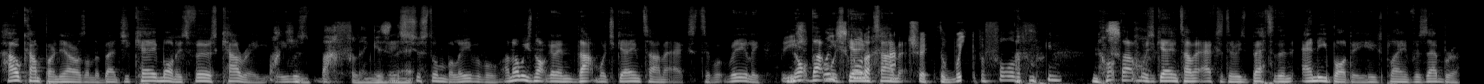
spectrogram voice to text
How Campagnaro's on the bench. He came on his first carry. He was baffling, isn't it's it? just unbelievable. I know he's not getting that much game time at Exeter, but really, But he- not that well, he much scored game a time. hat trick the week before the fucking. Not that much game time at Exeter is better than anybody who's playing for Zebre,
